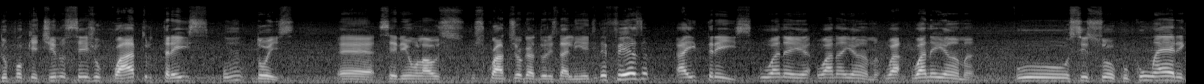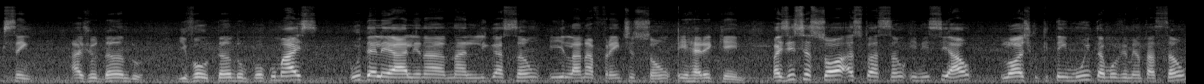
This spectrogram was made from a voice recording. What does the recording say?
do Poquetino seja o 4-3-1-2. É, seriam lá os, os, quatro jogadores da linha de defesa, aí três, o, Anayama, o, Anayama, o Sissoko com o Eriksen ajudando e voltando um pouco mais, o Dele Alli na, na, ligação e lá na frente Son e Harry Kane. Mas isso é só a situação inicial, lógico que tem muita movimentação,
